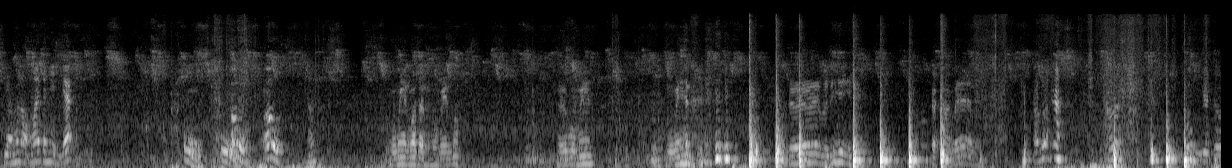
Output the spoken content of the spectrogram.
เสียงมันออกมาจะเห็นเยอะ โอ้โอ้ โอ้โอ้ โมเมนต์ว่าสันโมเมนต์บ่เออโมเมนต์โมเมนต์เอ้ยมาดิกระคักแล้วนี่ เอาเลยอะเอาเลยบุ้มอยู่ตัว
